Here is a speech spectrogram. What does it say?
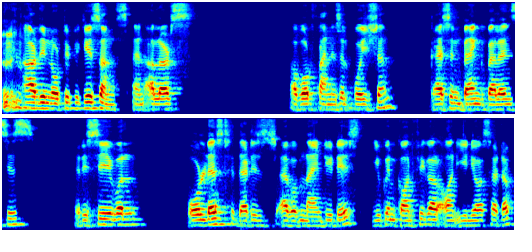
are the notifications and alerts about financial position, cash and bank balances, receivable oldest that is above 90 days. You can configure on in your setup,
